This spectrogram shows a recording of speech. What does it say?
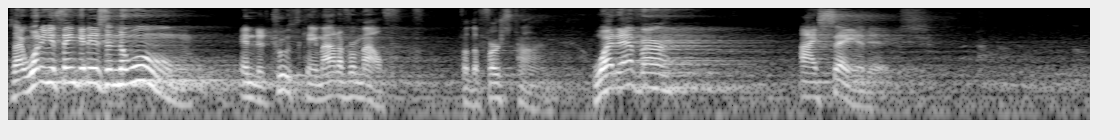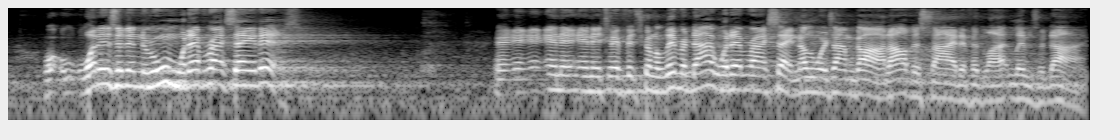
It's like, what do you think it is in the womb? And the truth came out of her mouth for the first time. Whatever I say it is. What is it in the womb? Whatever I say it is. And, and it's, if it's going to live or die, whatever I say. In other words, I'm God. I'll decide if it lives or dies.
